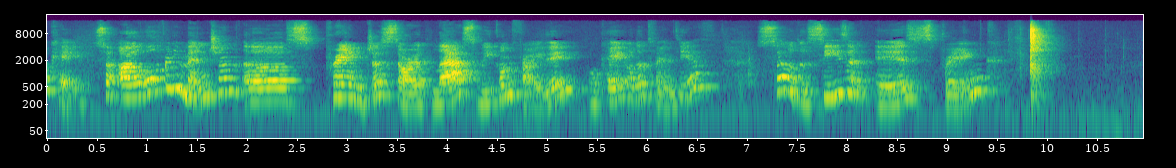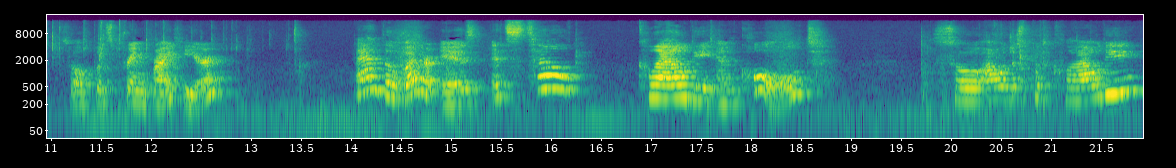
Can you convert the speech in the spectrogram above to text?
Okay, so I already mentioned uh, spring just started last week on Friday, okay, on the 20th. So the season is spring. So I'll put spring right here. And the weather is, it's still cloudy and cold. So I will just put cloudy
